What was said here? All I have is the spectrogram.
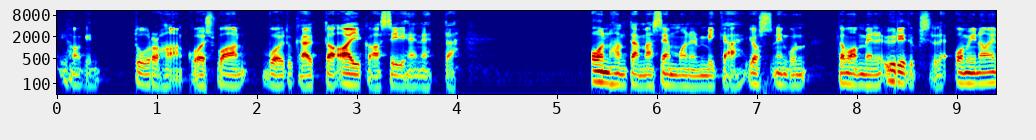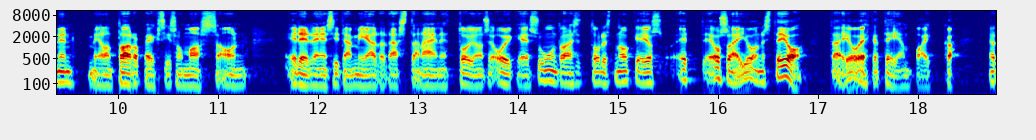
johonkin turhaan, kun olisi vaan voitu käyttää aikaa siihen, että onhan tämä semmoinen, mikä, jos niin kuin, tämä on meidän yritykselle ominainen, meillä on tarpeeksi iso massa, on edelleen sitä mieltä tästä näin, että toi on se oikea suunta, ja sitten todistan, no okei, jos ette osa ei ole, niin sitten joo, tämä ei ole ehkä teidän paikka, ja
